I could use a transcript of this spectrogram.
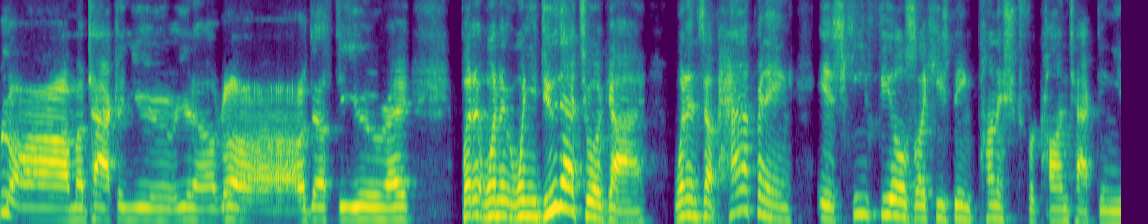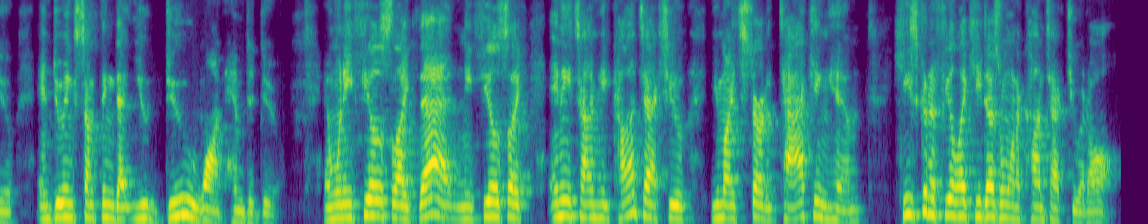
I'm attacking you, you know, death to you, right? But when, it, when you do that to a guy, what ends up happening is he feels like he's being punished for contacting you and doing something that you do want him to do. And when he feels like that, and he feels like anytime he contacts you, you might start attacking him, he's going to feel like he doesn't want to contact you at all.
